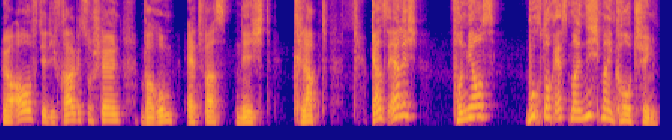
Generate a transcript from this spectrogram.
Hör auf, dir die Frage zu stellen, warum etwas nicht klappt. Ganz ehrlich, von mir aus, buch doch erstmal nicht mein Coaching.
